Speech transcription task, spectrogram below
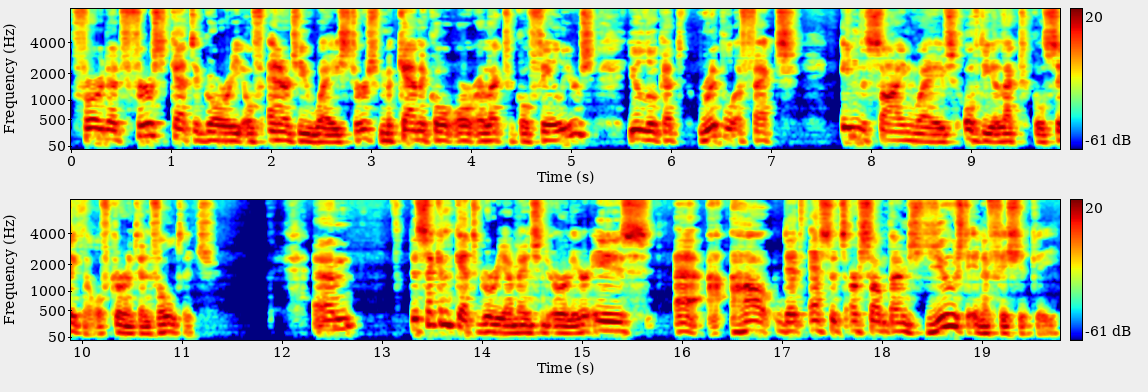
for that first category of energy wasters, mechanical or electrical failures, you look at ripple effects in the sine waves of the electrical signal of current and voltage. Um, the second category I mentioned earlier is uh, how that assets are sometimes used inefficiently.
